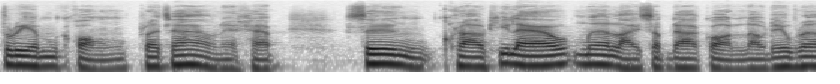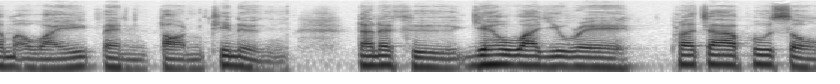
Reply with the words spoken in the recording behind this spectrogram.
เตรียมของพระเจ้านะครับ ซึ่งคราวที่แล้วเมื่อหลายสัปดาห์ก่อนเราได้เริ่มเอาไว้เป็นตอนที่หนึ่งนั่นก็คือเยโฮวายูเร พระเจ้าผู้ทรง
